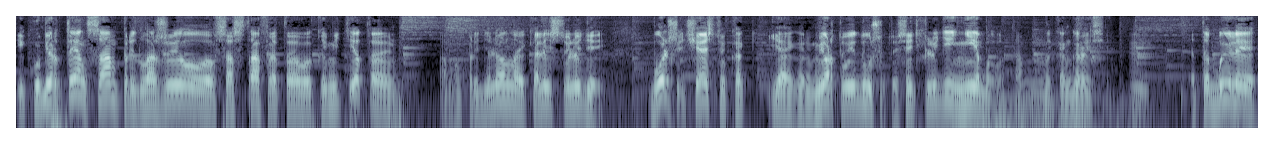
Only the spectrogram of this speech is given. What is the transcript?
И Кубертен сам предложил в состав этого комитета там, определенное количество людей. Большей частью, как я говорю, мертвые души. То есть этих людей не было там на Конгрессе. Mm. Это были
